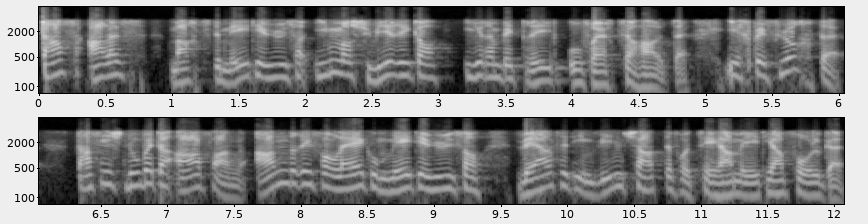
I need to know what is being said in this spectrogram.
Das alles macht es den Medienhäusern immer schwieriger, ihren Betrieb aufrechtzuerhalten. Ich befürchte, das ist nur der Anfang. Andere Verlage und Medienhäuser werden im Windschatten von CH Media folgen.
